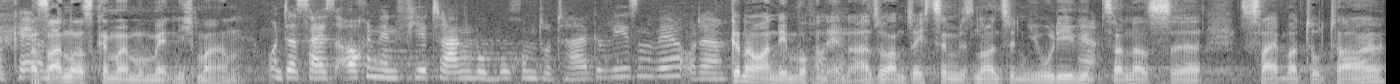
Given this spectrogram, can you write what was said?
Okay, Was anderes können wir im Moment nicht machen. Und das heißt auch in den vier Tagen, wo Bochum total gewesen wäre, oder? Genau, an dem Wochenende. Okay. Also am 16. bis 19. Juli ja. gibt's dann das äh, Cyber Total.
